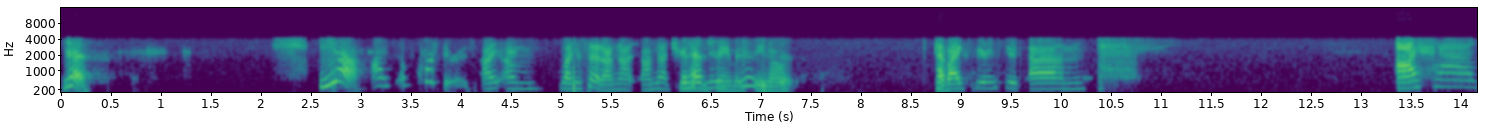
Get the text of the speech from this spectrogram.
Yes. Yeah, I of course there is. I um like I said, I'm not I'm not treated the same as you know. it? Have I experienced it? Um, I have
